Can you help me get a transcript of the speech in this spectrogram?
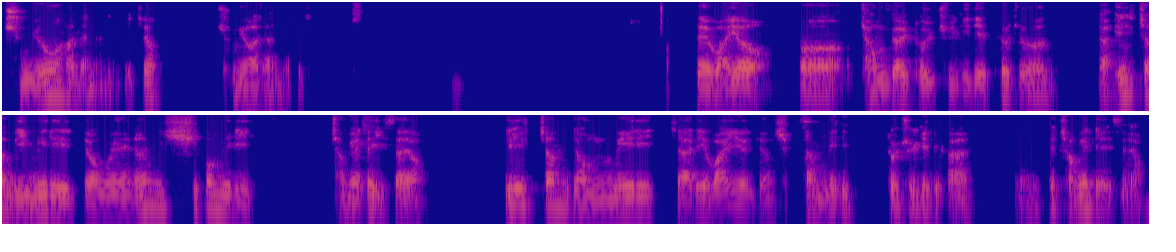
중요하다는 얘기죠. 중요하다는 얘기죠. 네, 와이어 어, 경별 돌출 길이의 표준 자, 1.2mm일 경우에는 15mm 정해져 있어요. 1.0mm짜리 와이어 경 13mm 돌출 길이가 정해져 있어요.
